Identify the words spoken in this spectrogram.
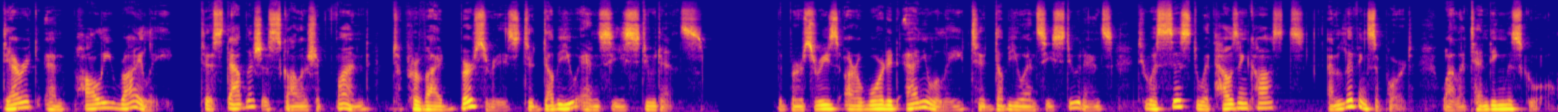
Derek and Polly Riley to establish a scholarship fund to provide bursaries to WNC students. The bursaries are awarded annually to WNC students to assist with housing costs and living support while attending the school.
